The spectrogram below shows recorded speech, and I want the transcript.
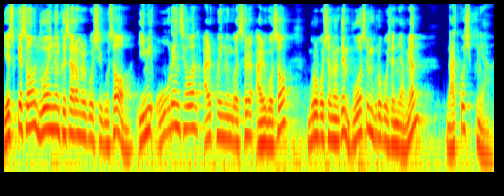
예수께서 누워 있는 그 사람을 보시고서 이미 오랜 세월 앓고 있는 것을 알고서 물어보셨는데 무엇을 물어보셨냐면 낫고 싶으냐?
